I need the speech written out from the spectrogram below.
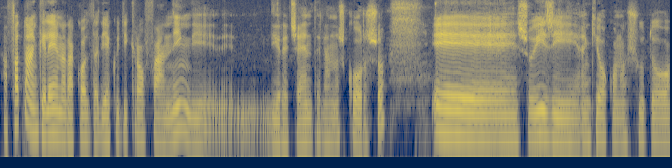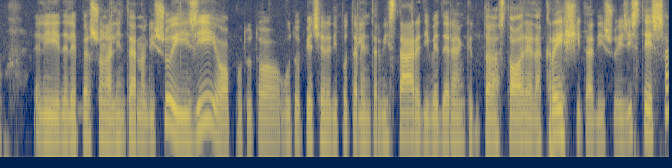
ha fatto anche lei una raccolta di equity crowdfunding di, di recente, l'anno scorso, e su Easy anch'io ho conosciuto lì delle persone all'interno di Su Easy, ho, potuto, ho avuto il piacere di poterle intervistare, di vedere anche tutta la storia, la crescita di Su Easy stessa,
